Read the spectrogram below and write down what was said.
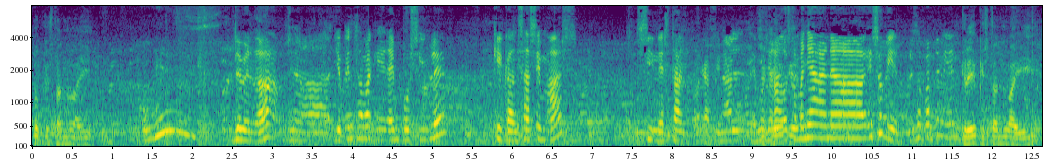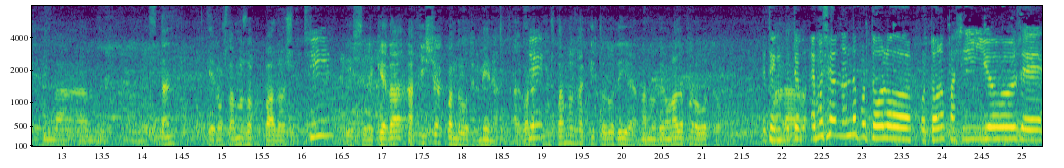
lo que estando ahí. Uh, de verdad, o sea, yo pensaba que era imposible que cansase más sin estar, porque al final hemos creo llegado esta que- mañana, eso bien, por esa parte bien. Creo que estando ahí en, la, en el stand, que no estamos ocupados. Sí, Y se le queda a ficha cuando lo termina. Ahora Sí. como estamos aquí todo el día, andando de un lado para otro. Hemos ido andando por todos los, por todos los pasillos, eh,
